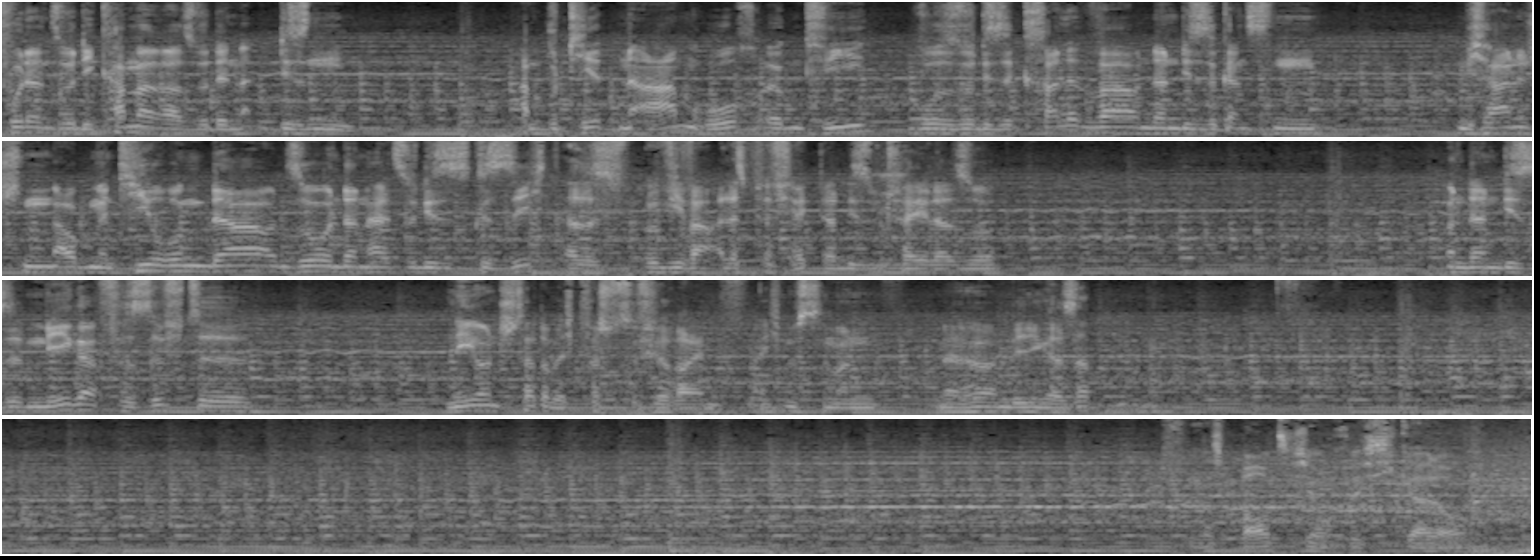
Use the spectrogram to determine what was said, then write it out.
fuhr dann so die Kamera so den, diesen amputierten Arm hoch irgendwie, wo so diese Kralle war und dann diese ganzen mechanischen Augmentierungen da und so und dann halt so dieses Gesicht. Also es, irgendwie war alles perfekt an diesem Trailer so. Und dann diese mega versiffte Neonstadt, aber ich quatsch zu viel rein. Eigentlich müsste man mehr hören, weniger sappen. Baut sich auch richtig geil auf.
